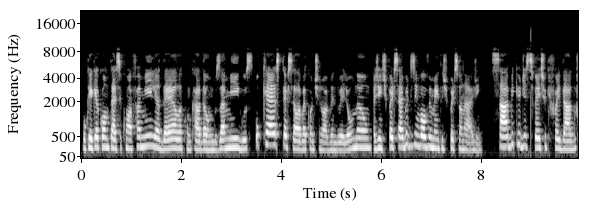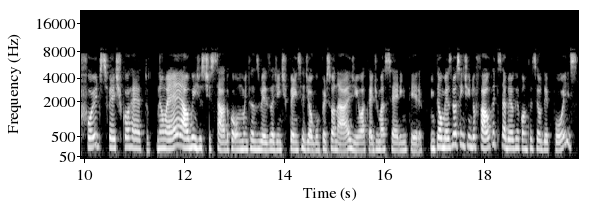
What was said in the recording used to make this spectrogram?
O que, que acontece com a família dela, com cada um dos amigos, o Caster, se ela vai continuar vendo ele ou não. A gente percebe o desenvolvimento de personagem. Sabe que o desfecho que foi dado foi o desfecho correto. Não é algo injustiçado, como muitas vezes a gente pensa de algum personagem ou até de uma série inteira. Então, mesmo eu sentindo falta de saber o que aconteceu depois,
